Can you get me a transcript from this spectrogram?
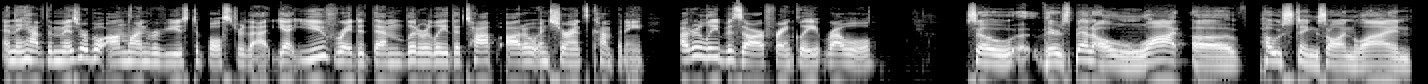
and they have the miserable online reviews to bolster that. Yet you've rated them literally the top auto insurance company. Utterly bizarre, frankly, Raul. So uh, there's been a lot of postings online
